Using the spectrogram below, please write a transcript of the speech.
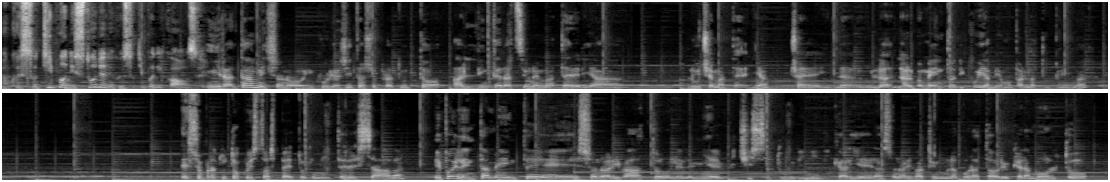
a questo tipo di studio, di questo tipo di cose? In realtà mi sono incuriosito soprattutto all'interazione materia luce-materia, cioè il, l'argomento di cui abbiamo parlato prima. È soprattutto questo aspetto che mi interessava e poi lentamente sono arrivato nelle mie vicissitudini di carriera, sono arrivato in un laboratorio che era molto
